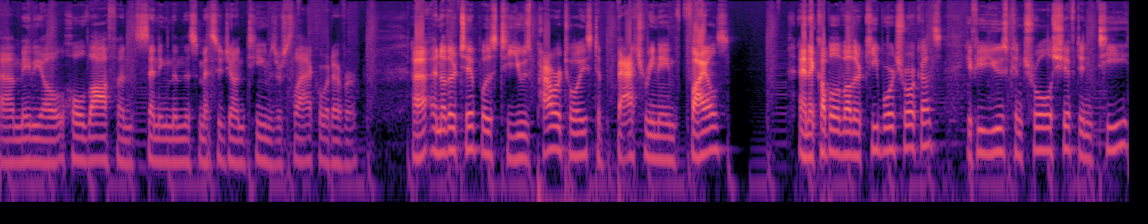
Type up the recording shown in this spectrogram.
Uh, maybe I'll hold off on sending them this message on Teams or Slack or whatever. Uh, another tip was to use PowerToys to batch rename files. And a couple of other keyboard shortcuts. If you use Control Shift and T,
